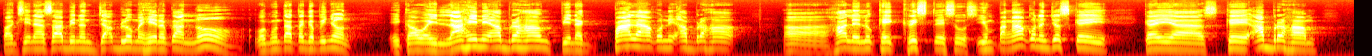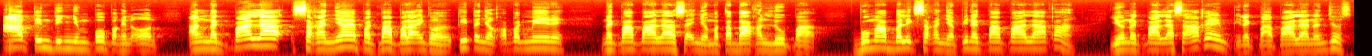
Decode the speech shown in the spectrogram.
Pag sinasabi ng Diablo, mahirap ka, no, wag mong tatanggapin yon. Ikaw ay lahi ni Abraham, pinagpala ako ni Abraham, uh, hallelujah, kay Kristo Jesus. Yung pangako ng Diyos kay, kay, uh, kay Abraham, atin din yun po, Panginoon. Ang nagpala sa kanya, pagpapalain ko, kita nyo, kapag may nagpapala sa inyo, matabakan lupa, bumabalik sa kanya, pinagpapala ka. Yung nagpala sa akin, pinagpapala ng Diyos.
